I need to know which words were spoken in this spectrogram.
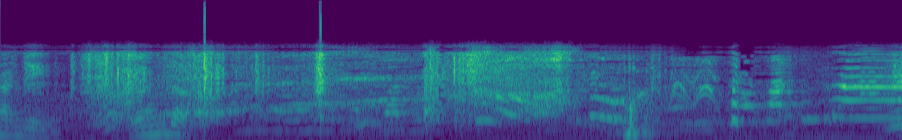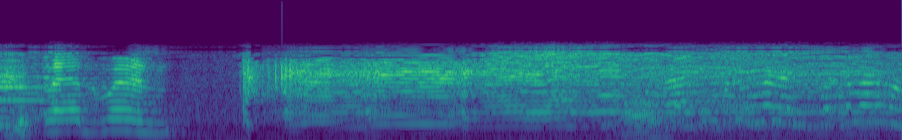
anjing. Landman. Lagi mana lagi mana?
